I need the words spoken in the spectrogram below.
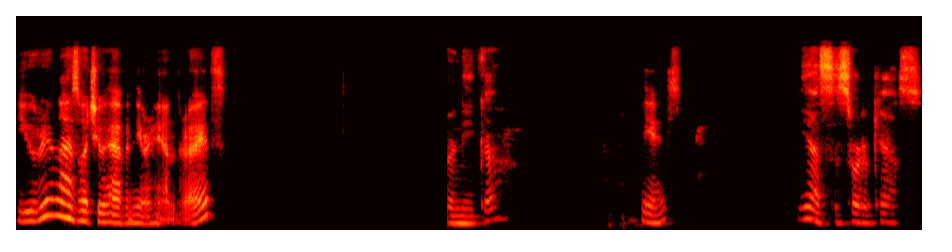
you realize what you have in your hand, right? Renika? Yes. Yes, the sort of Kas.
